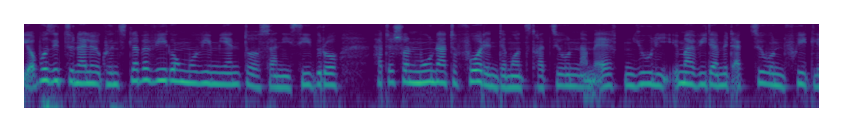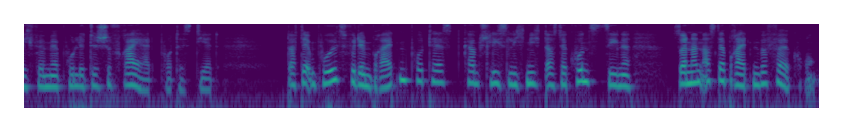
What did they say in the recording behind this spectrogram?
Die oppositionelle Künstlerbewegung Movimiento San Isidro hatte schon Monate vor den Demonstrationen am 11. Juli immer wieder mit Aktionen friedlich für mehr politische Freiheit protestiert. Doch der Impuls für den breiten Protest kam schließlich nicht aus der Kunstszene, sondern aus der breiten Bevölkerung.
